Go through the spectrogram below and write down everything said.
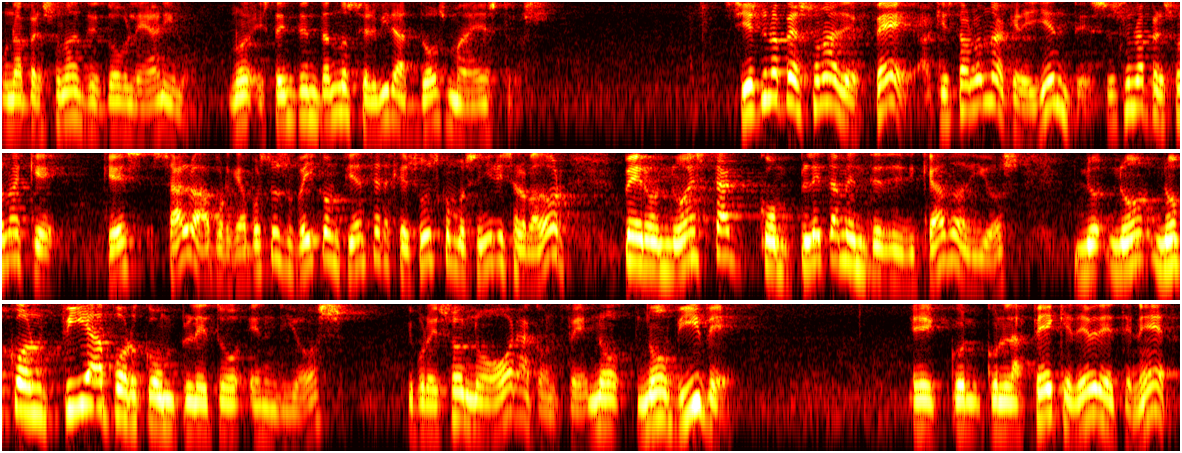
una persona de doble ánimo. ¿no? Está intentando servir a dos maestros. Si es una persona de fe, aquí está hablando a creyentes, es una persona que, es salva porque ha puesto su fe y confianza en Jesús como Señor y Salvador, pero no está completamente dedicado a Dios, no, confía por completo en Dios y por eso no ora con fe, no, vive eh, con, con la fe que debe de tener.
